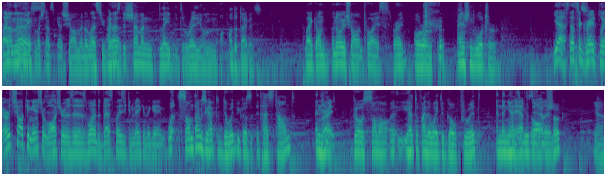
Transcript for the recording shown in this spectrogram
I don't think it makes much sense against Shaman unless you got Unless the shaman played it already on other targets like on Annoy-o-Tron twice, right? or on Ancient Watcher. Yes, that's a great play. Earth Shocking Ancient Watchers is one of the best plays you can make in the game. Well, sometimes you have to do it because it has taunt, and you Right. have to go somehow. Uh, you have to find a way to go through it, and then you have to have to use the in. Earthshock. Yeah.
